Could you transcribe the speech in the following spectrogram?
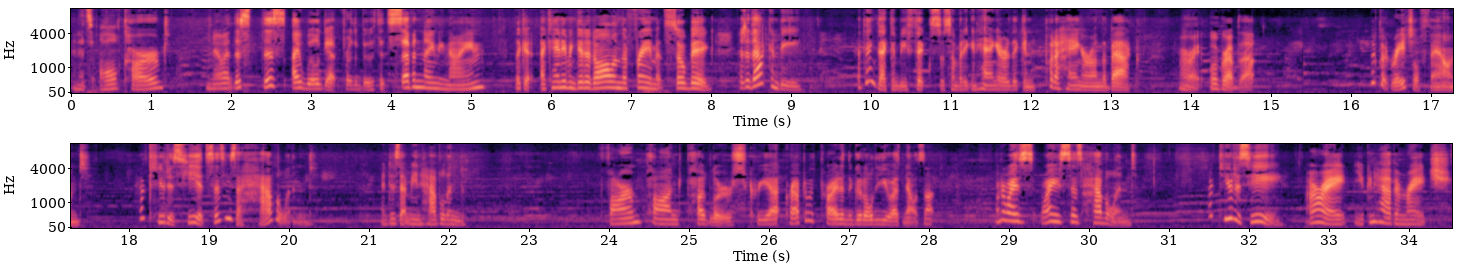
And it's all carved. You know what? This this I will get for the booth. It's $7.99. Look at I can't even get it all in the frame. It's so big. Because that can be I think that can be fixed so somebody can hang it or they can put a hanger on the back. All right, we'll grab that. Look what Rachel found. How cute is he? It says he's a Haviland. And does that mean Haviland Farm Pond Puddlers, crafted with pride in the good old U.S. Now, it's not, I wonder why, why he says Haviland. Cute is he? All right, you can have him, Rach.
